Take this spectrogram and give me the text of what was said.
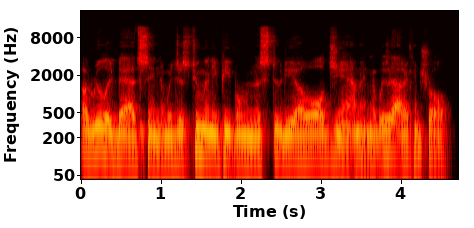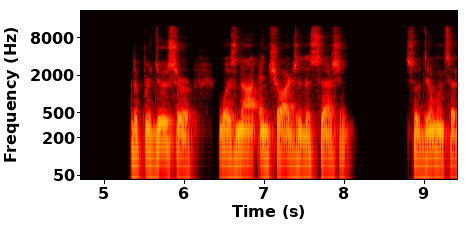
a really bad scene. There were just too many people in the studio, all jamming. It was out of control. The producer was not in charge of the session. So Dylan said,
